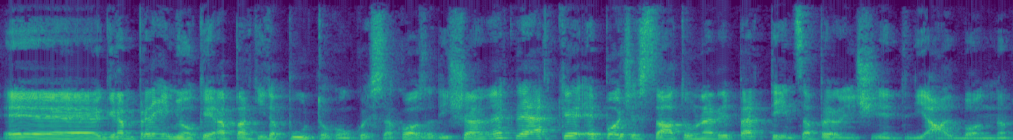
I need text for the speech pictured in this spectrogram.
Eh, Gran Premio che era partito appunto con questa cosa di Charles Leclerc e poi c'è stata una ripartenza per l'incidente di Albon.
